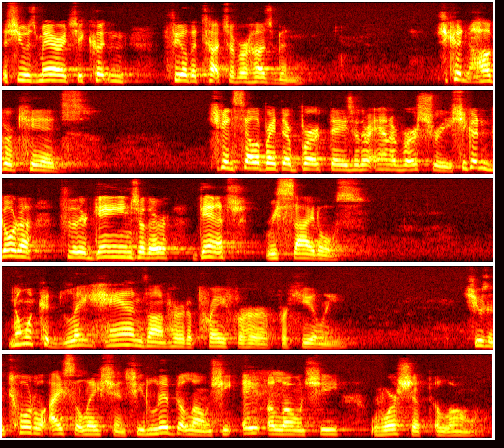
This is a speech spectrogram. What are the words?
If she was married, she couldn't feel the touch of her husband. She couldn't hug her kids. She couldn't celebrate their birthdays or their anniversaries. She couldn't go to, to their games or their dance recitals. No one could lay hands on her to pray for her for healing. She was in total isolation. She lived alone. She ate alone. She worshiped alone.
